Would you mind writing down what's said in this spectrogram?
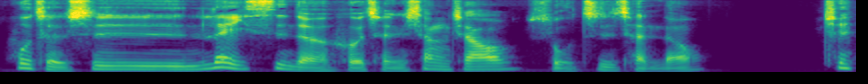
或者是类似的合成橡胶所制成的哦。切，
